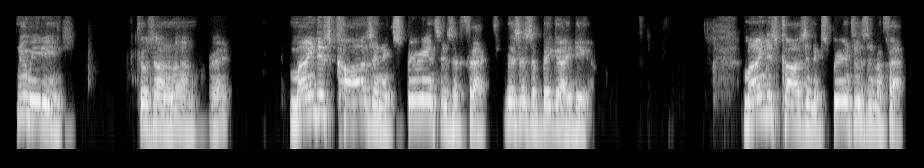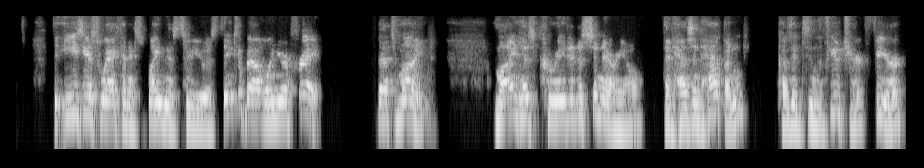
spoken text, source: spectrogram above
new meetings. Goes on and on, right? Mind is cause and experience is effect. This is a big idea. Mind is cause and experience is an effect. The easiest way I can explain this to you is think about when you're afraid. That's mind. Mind has created a scenario that hasn't happened because it's in the future, fear,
